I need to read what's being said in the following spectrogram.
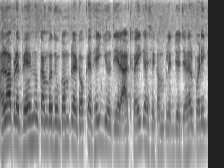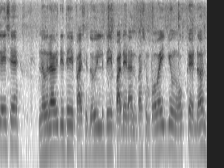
હાલો, આપણે ભેંસનું કામ બધું કમ્પ્લીટ ઓકે થઈ ગયું. અત્યારે આઠ વાગ્યા છે. કમ્પ્લીટ જો જહેર પડી ગઈ છે. નવરાવી દીધી, પાછી દોઈ લીધી, પાડેડાને પાછું પવાઈ ગયું. ઓકે ડન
